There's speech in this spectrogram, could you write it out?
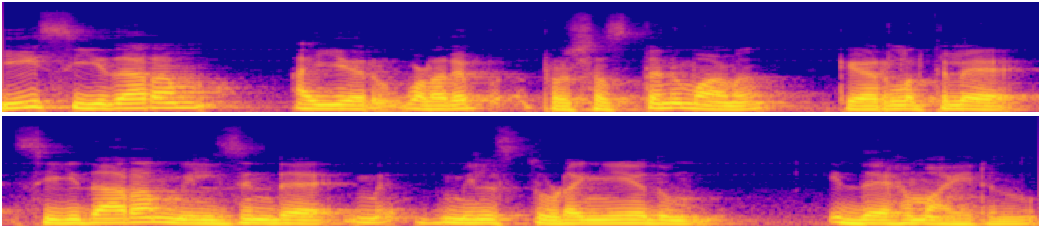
ഈ സീതാറാം അയ്യർ വളരെ പ്രശസ്തനുമാണ്. കേരളത്തിലെ സീതാറാം മിൽസിന്റെ മിൽസ് തുടങ്ങിയതും ഇദ്ദേഹമായിരുന്നു.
